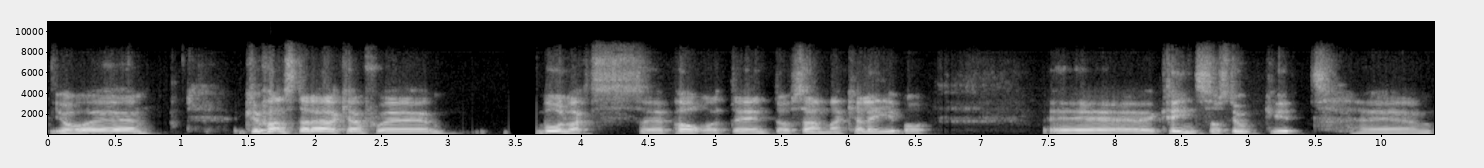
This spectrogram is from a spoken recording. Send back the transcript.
jag... Eh, Kristianstad där kanske målvaktsparet är inte av samma kaliber. Eh, Krins har stuckit. Eh,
